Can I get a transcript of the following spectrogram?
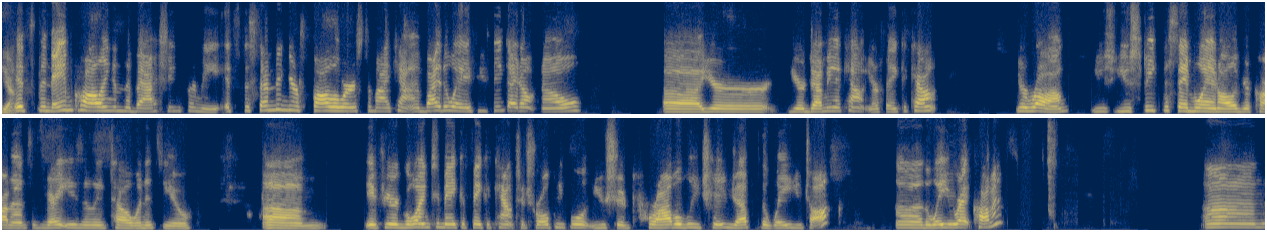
yeah. It's the name calling and the bashing for me. It's the sending your followers to my account. And by the way, if you think I don't know, uh, your your dummy account, your fake account, you're wrong. You you speak the same way in all of your comments. It's very easily tell when it's you. Um, if you're going to make a fake account to troll people, you should probably change up the way you talk, uh, the way you write comments. Um,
